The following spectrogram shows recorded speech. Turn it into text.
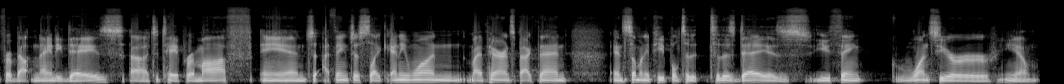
for about ninety days uh, to taper him off. And I think just like anyone, my parents back then, and so many people to to this day, is you think once you're you know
